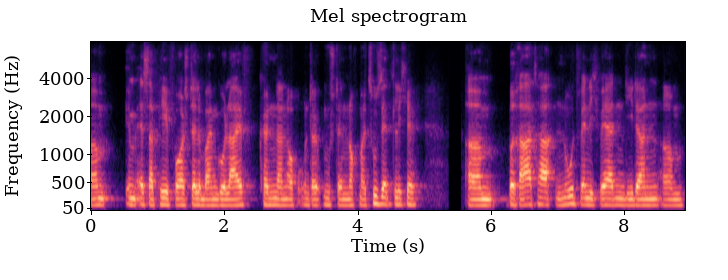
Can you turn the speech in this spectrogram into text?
ähm, im SAP vorstelle beim Go Live, können dann auch unter Umständen nochmal zusätzliche ähm, Berater notwendig werden, die dann ähm,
